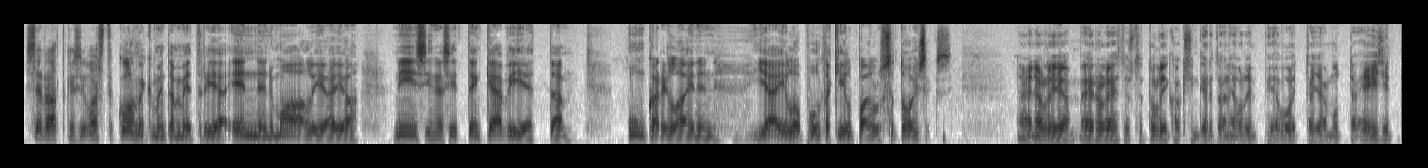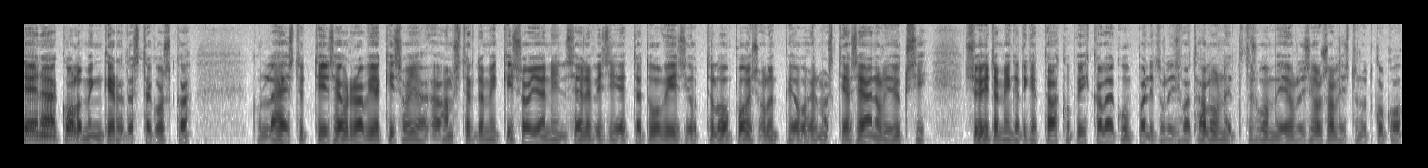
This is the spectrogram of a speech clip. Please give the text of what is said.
se ratkesi vasta 30 metriä ennen maalia ja niin siinä sitten kävi, että unkarilainen jäi lopulta kilpailussa toiseksi. Näin oli ja Eero Lehtosta tuli kaksinkertainen olympiavoittaja, mutta ei sitten enää kolminkertaista, koska kun lähestyttiin seuraavia kisoja, Amsterdamin kisoja, niin selvisi, että tuo viisiottelu on pois olympiaohjelmasta. Ja sehän oli yksi syitä, minkä takia Tahko Pihkala ja kumppanit olisivat halunneet, että Suomi ei olisi osallistunut koko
